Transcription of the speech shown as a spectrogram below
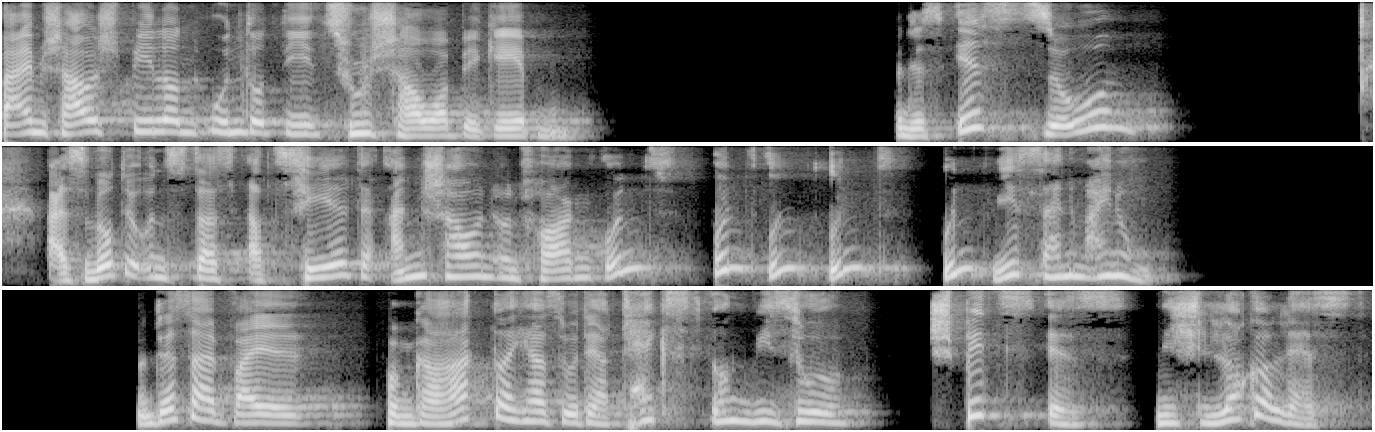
beim Schauspielern unter die Zuschauer begeben. Und es ist so, als würde uns das Erzählte anschauen und fragen, und, und, und, und, und, wie ist seine Meinung? Und deshalb, weil vom Charakter her so der Text irgendwie so spitz ist, nicht locker lässt,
